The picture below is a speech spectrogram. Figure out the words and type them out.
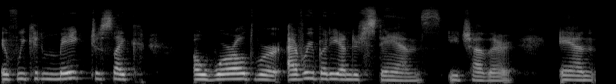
if we could make just like a world where everybody understands each other and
